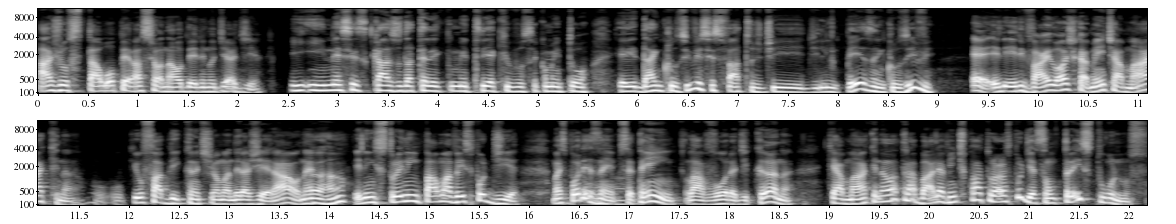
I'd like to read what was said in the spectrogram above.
ajustar o operacional dele no dia a dia. E, e, nesses casos da telemetria que você comentou, ele dá inclusive esses fatos de, de limpeza, inclusive? É, ele, ele vai, logicamente, a máquina, o, o que o fabricante, de uma maneira geral, né? Uhum. Ele instrui limpar uma vez por dia. Mas, por exemplo, uhum. você tem lavoura de cana, que a máquina ela trabalha 24 horas por dia, são três turnos.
